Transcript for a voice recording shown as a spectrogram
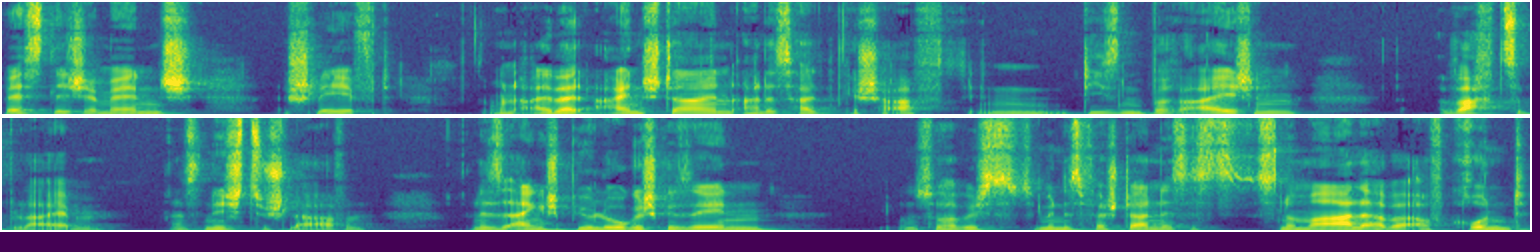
westliche Mensch, schläft. Und Albert Einstein hat es halt geschafft, in diesen Bereichen wach zu bleiben, also nicht zu schlafen. Und das ist eigentlich biologisch gesehen, so habe ich es zumindest verstanden, ist es das Normale, aber aufgrund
